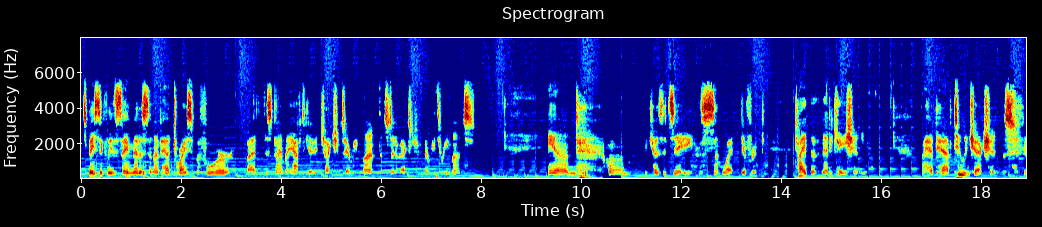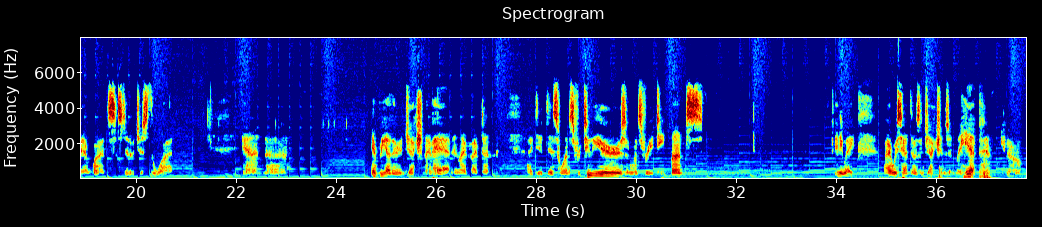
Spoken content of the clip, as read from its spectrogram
it's basically the same medicine I've had twice before, but this time I have to get injections every month instead of extra every three months. And um, because it's a somewhat different type of medication, I had to have two injections at once instead of just the one. And uh, every other injection I've had, and I've, I've done, I did this once for two years and once for 18 months. Anyway, I always had those injections in my hip, you know,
